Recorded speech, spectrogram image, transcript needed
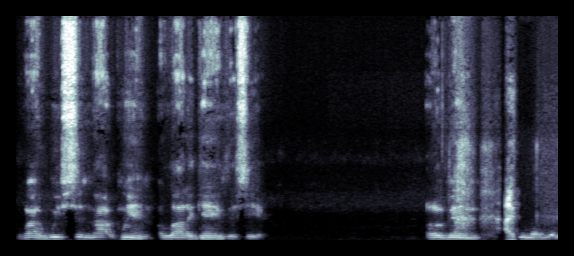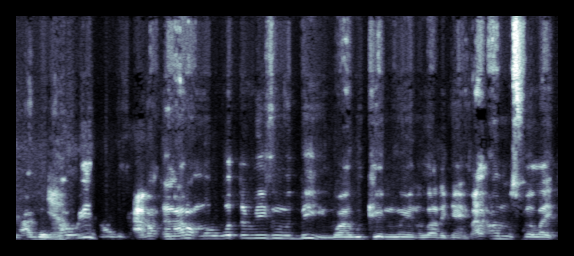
why we should not win a lot of games this year. Other than I, you know, I, yeah. no reason. I, just, I, don't, and I don't know what the reason would be why we couldn't win a lot of games. I almost feel like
